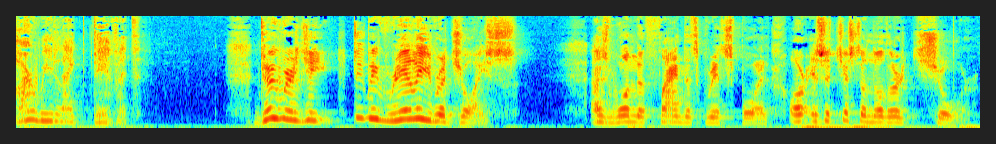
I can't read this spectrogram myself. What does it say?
are we like David? Do we, do we really rejoice as one that findeth great spoil? Or is it just another chore?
